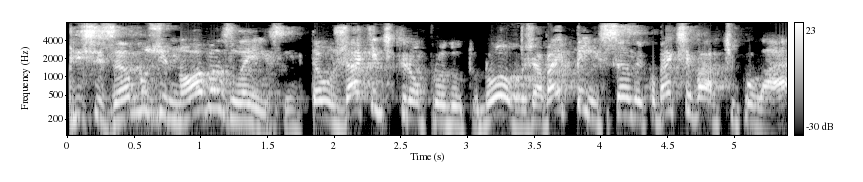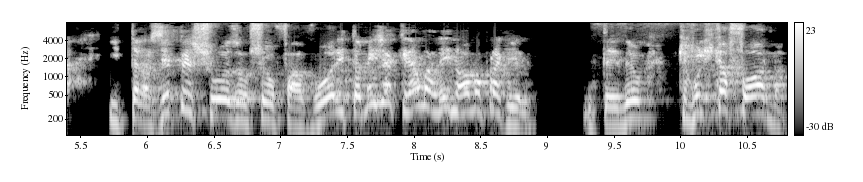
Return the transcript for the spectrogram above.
precisamos de novas leis. Então, já que a gente criou um produto novo, já vai pensando em como é que você vai articular e trazer pessoas ao seu favor e também já criar uma lei nova para aquilo. Entendeu? Que é a única forma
